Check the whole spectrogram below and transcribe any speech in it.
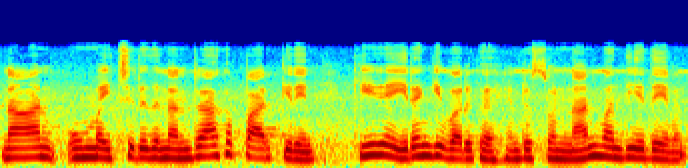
நான் உம்மை சிறிது நன்றாக பார்க்கிறேன். கீழே இறங்கி வருக என்று சொன்னான் வந்தியத்தேவன்.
